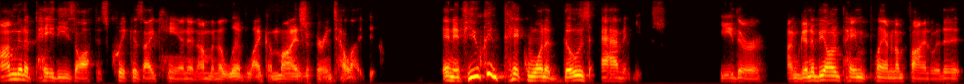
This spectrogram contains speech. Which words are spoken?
I'm going to pay these off as quick as I can and I'm going to live like a miser until I do. And if you can pick one of those avenues, either I'm going to be on a payment plan and I'm fine with it,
